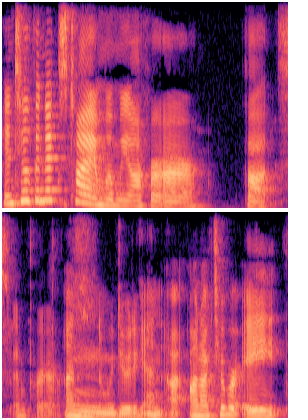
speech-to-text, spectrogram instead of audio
Until the next time when we offer our thoughts and prayers. and we do it again. Uh, On October 8th,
